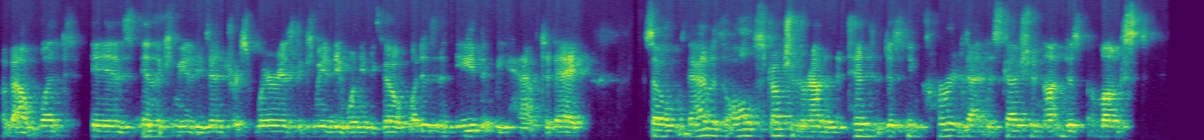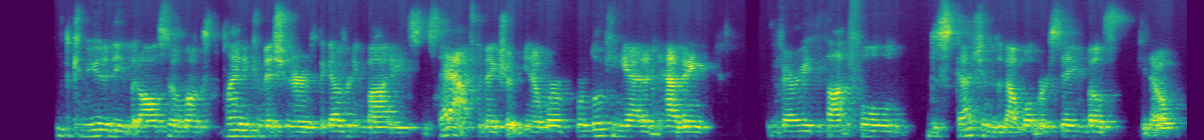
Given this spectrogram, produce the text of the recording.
about what is in the community's interest. Where is the community wanting to go? What is the need that we have today? So that was all structured around an intent to just encourage that discussion, not just amongst the community, but also amongst the planning commissioners, the governing bodies, and staff to make sure you know we're we're looking at it and having very thoughtful discussions about what we're seeing, both you know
